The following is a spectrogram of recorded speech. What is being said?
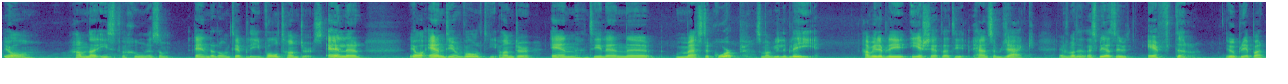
ja, hamnar i situationer som ändrar dem till att bli Vault Hunters. Eller, ja, en till en Vault Hunter, en till en uh, Master Corp som han ville bli. Han ville bli ersättare till Handsome Jack eftersom att detta spelas ut efter, jag upprepar,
